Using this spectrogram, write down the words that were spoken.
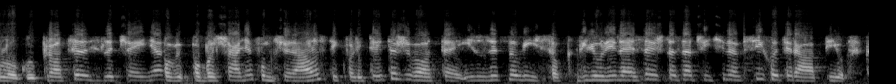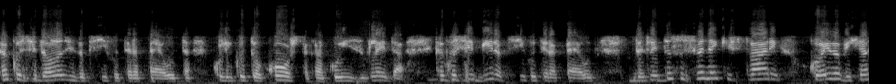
ulogu. Proces izlečenja, poboljšanja funkcionalnosti kvaliteta života je izuzetno visok. Ljudi ne znaju šta znači ići na psihoterapiju, kako se dolazi do psihoterapeuta, koliko to košta, kako izgleda, kako se bira psihoterapeut. Dakle, to su sve neke stvari kojima bih ja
